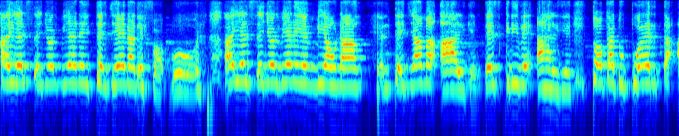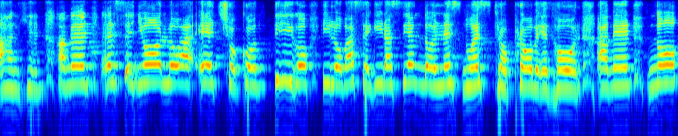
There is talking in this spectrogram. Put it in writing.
Ahí el Señor viene y te llena de favor. Ahí el Señor viene y envía un ángel, te llama a alguien, te escribe a alguien, toca tu puerta a alguien. Amén. El Señor lo ha hecho contigo y lo va a seguir haciendo. Él es nuestro proveedor. Amén. No,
